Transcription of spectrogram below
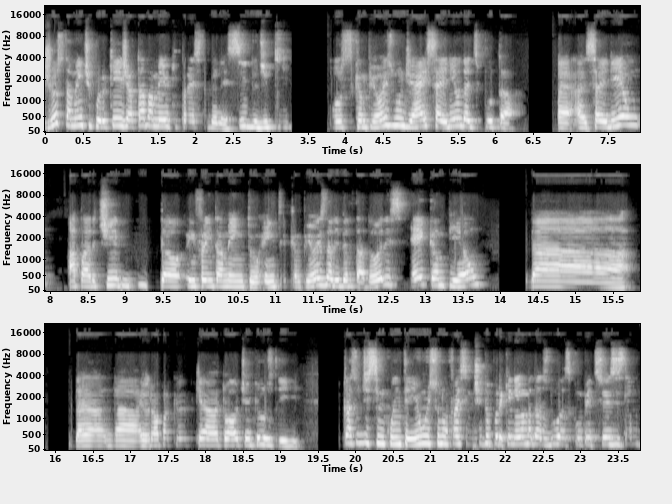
justamente porque já estava meio que pré-estabelecido de que os campeões mundiais sairiam da disputa, é, sairiam a partir do enfrentamento entre campeões da Libertadores e campeão da, da, da Europa Cup, que é a atual Champions League. Caso de 51, isso não faz sentido porque nenhuma das duas competições estão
